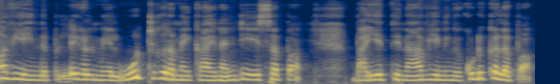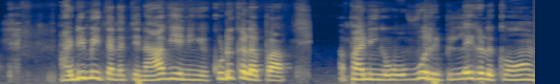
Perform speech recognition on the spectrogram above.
ஆவியை இந்த பிள்ளைகள் மேல் ஊற்றுகிறமைக்காய். நன்றி ஏசப்பா. பயத்தின் ஆவியை நீங்கள் கொடுக்கலப்பா. அடிமைத்தனத்தின் ஆவியை நீங்கள் கொடுக்கலப்பா. அப்பா நீங்கள் ஒவ்வொரு பிள்ளைகளுக்கும்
